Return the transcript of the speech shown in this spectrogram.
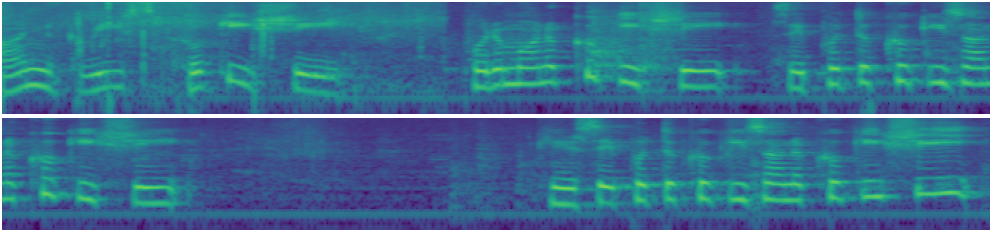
ungreased cookie sheet. Put them on a cookie sheet. Say put the cookies on a cookie sheet. Can you say put the cookies on a cookie sheet?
